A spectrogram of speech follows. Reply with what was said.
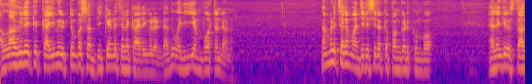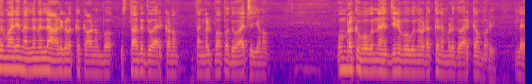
അള്ളാഹുവിലേക്ക് കൈ നീട്ടുമ്പോൾ ശ്രദ്ധിക്കേണ്ട ചില കാര്യങ്ങളുണ്ട്. അത് വലിയ ഇമ്പോർട്ടന്റ് ആണ്. നമ്മൾ ചില മജ്ലിസിലൊക്കെ പങ്കെടുക്കുമ്പോൾ അല്ലെങ്കിൽ ഉസ്താദുമാരെ നല്ല നല്ല ആളുകളൊക്കെ കാണുമ്പോൾ ഉസ്താദ് ദ്വാരക്കണം തങ്ങൾ പാപ്പ ദ്വാ ചെയ്യണം ഉംറക്ക് പോകുന്ന ഹജ്ജിന് പോകുന്നവരോടൊക്കെ നമ്മൾ ദ്വാരക്കാൻ പറയും അല്ലേ?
